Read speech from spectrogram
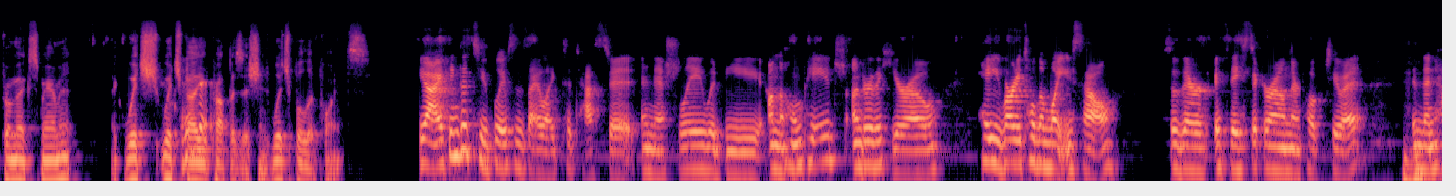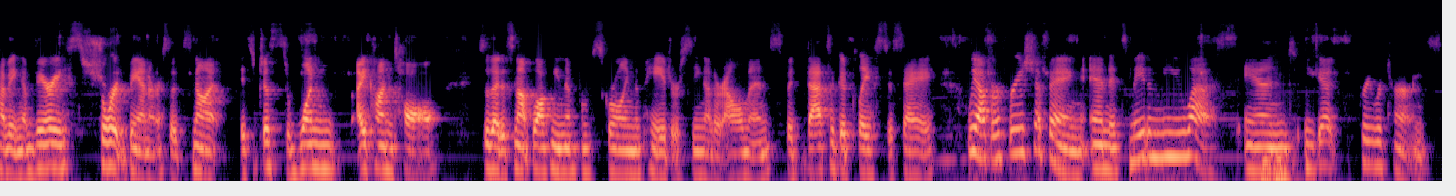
from an experiment? Like which which value propositions which bullet points yeah i think the two places i like to test it initially would be on the homepage under the hero hey you've already told them what you sell so they're if they stick around they're hooked to it mm-hmm. and then having a very short banner. So it's not, it's just one icon tall so that it's not blocking them from scrolling the page or seeing other elements. But that's a good place to say, we offer free shipping and it's made in the US and mm-hmm. you get free returns.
